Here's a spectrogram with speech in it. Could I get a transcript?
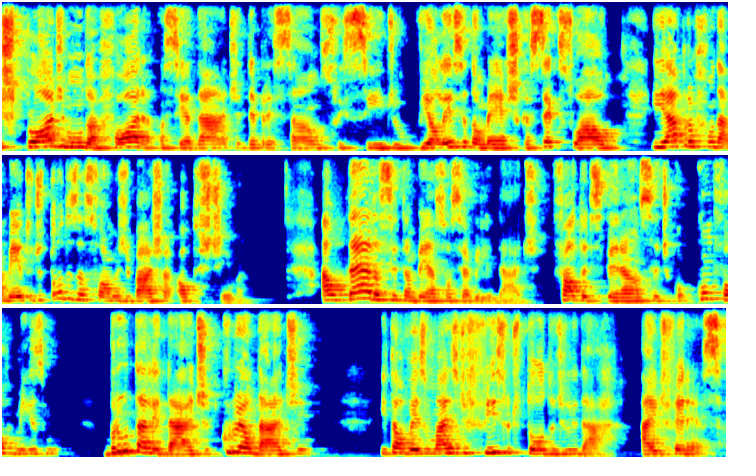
Explode mundo afora ansiedade, depressão, suicídio, violência doméstica, sexual e aprofundamento de todas as formas de baixa autoestima. Altera-se também a sociabilidade, falta de esperança, de conformismo, brutalidade, crueldade e talvez o mais difícil de todo de lidar, a indiferença.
